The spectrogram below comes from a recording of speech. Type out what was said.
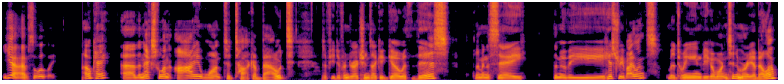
Yeah, absolutely. Okay. Uh, the next one I want to talk about. There's a few different directions I could go with this, I'm going to say the movie History of Violence between Viggo Mortensen and Maria Bello.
